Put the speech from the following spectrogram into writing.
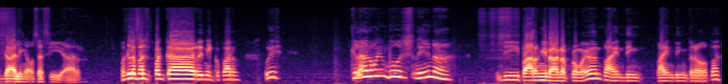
galing ako sa CR. Paglabas, pagkarinig ko, parang, uy, kilala ko yung boses na yun ah. Hindi parang hinanap ko ngayon, finding, finding tropa.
